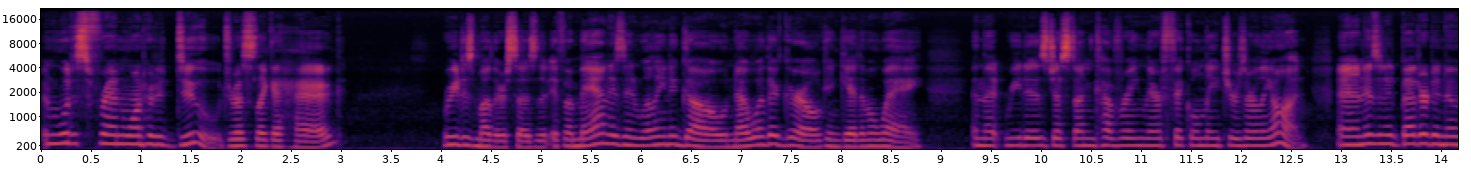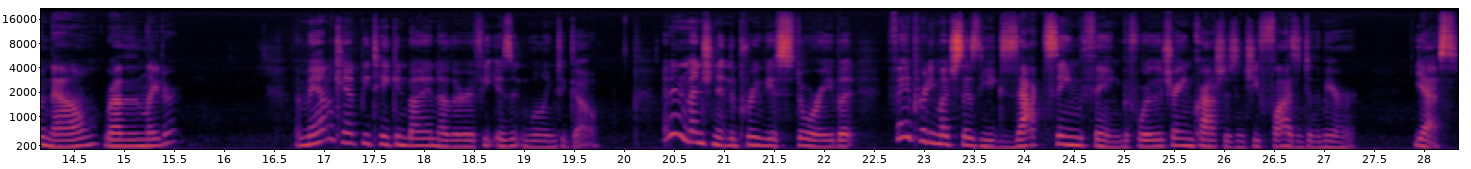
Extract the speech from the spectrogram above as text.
And what does Fran want her to do? Dress like a hag? Rita's mother says that if a man isn't willing to go, no other girl can get him away, and that Rita is just uncovering their fickle natures early on. And isn't it better to know now rather than later? A man can't be taken by another if he isn't willing to go. I didn't mention it in the previous story, but Faye pretty much says the exact same thing before the train crashes and she flies into the mirror. Yes,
